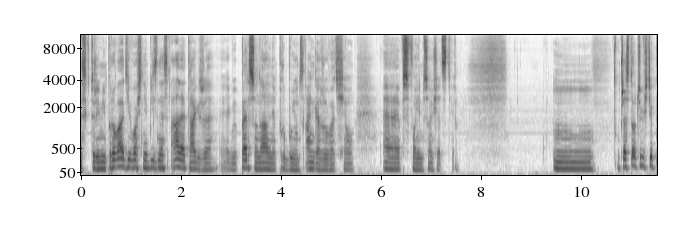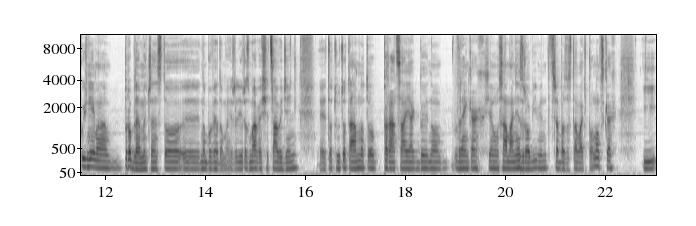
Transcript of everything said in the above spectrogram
z którymi prowadzi właśnie biznes, ale także jakby personalnie próbując angażować się w swoim sąsiedztwie. Mm, przez to oczywiście później ma problemy często, y, no bo wiadomo, jeżeli rozmawia się cały dzień, y, to tu, to tam, no to praca jakby no, w rękach się sama nie zrobi, więc trzeba zostawać po nockach. I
